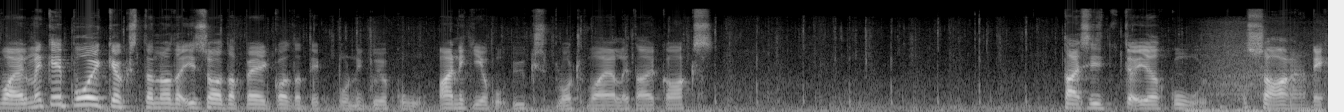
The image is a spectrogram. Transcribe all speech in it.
Vial. Melkein poikkeuksetta noilta isoilta peikoilta tippuu niin joku, ainakin joku yksi Blood Vial tai kaksi. Tai sitten joku sardi.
